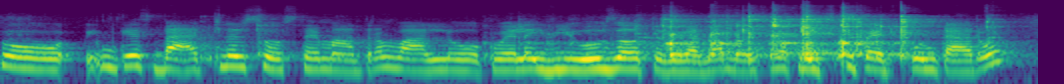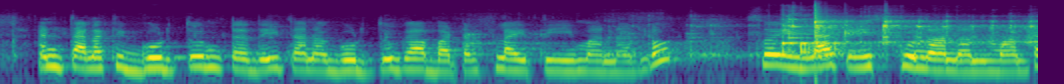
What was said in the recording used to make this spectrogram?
సో ఇన్ కేస్ బ్యాచిలర్స్ వస్తే మాత్రం వాళ్ళు ఒకవేళ ఇవి యూజ్ అవుతుంది కదా మంచిగా ఫ్రిడ్జ్కి పెట్టుకుంటారు. అండ్ తనకి గుర్తుంటుంది తన గుర్తుగా బటర్ఫ్లై థీమ్ అన్నట్లు. సో ఇలా తీసుకున్నాను అనమాట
